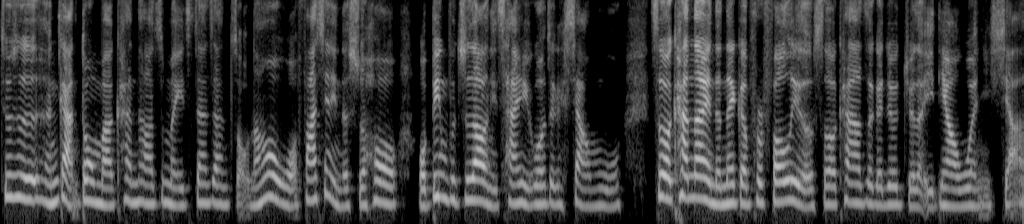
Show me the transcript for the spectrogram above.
就是很感动吧，看他这么一站站走。然后我发现你的时候，我并不知道你参与过这个项目，所以我看到你的那个 portfolio 的时候，看到这个就觉得一定要问一下，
